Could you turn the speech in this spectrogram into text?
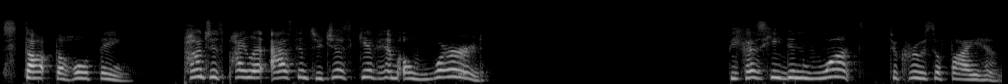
stopped the whole thing. Pontius Pilate asked him to just give him a word. Because he didn't want to crucify him.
